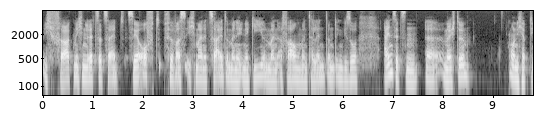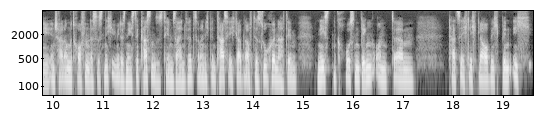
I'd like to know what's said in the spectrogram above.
ich frage mich in letzter Zeit sehr oft, für was ich meine Zeit und meine Energie und meine Erfahrung, mein Talent und irgendwie so einsetzen äh, möchte. Und ich habe die Entscheidung getroffen, dass es nicht irgendwie das nächste Kassensystem sein wird, sondern ich bin tatsächlich gerade auf der Suche nach dem nächsten großen Ding. Und ähm, tatsächlich glaube ich, bin ich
